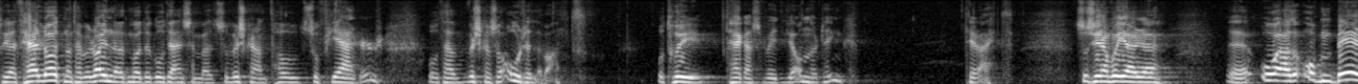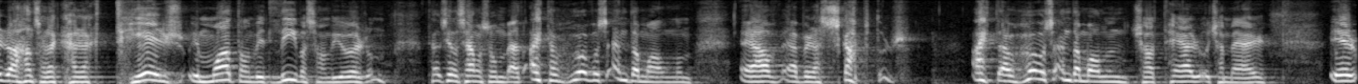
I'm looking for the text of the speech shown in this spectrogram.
Så at her løyven at vi røyner at møte gode ensamhet, så virker han tål så fjærer og det virker så orelevant og tog tegas vi vi andre ting til rett. Så sier han vi er og at åpenbæra hans karakter her i matan vi livet som vi gjør det er det samme som at et av høvus endamalen er av er vera skaptur. Et av høvus endamalen tja ter og tja mer er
